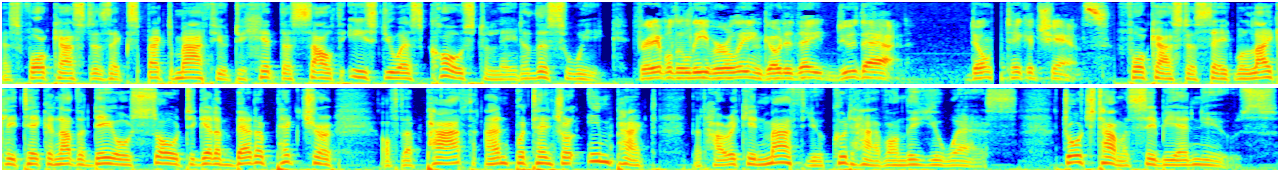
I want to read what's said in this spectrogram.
as forecasters expect Matthew to hit the southeast U.S. coast later this week. If you're able to leave early and go today, do that. Don't take a chance. Forecasters say it will likely take another day or so to get a better picture of the path and potential impact that Hurricane Matthew could have on the U.S. George Thomas, CBN News.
